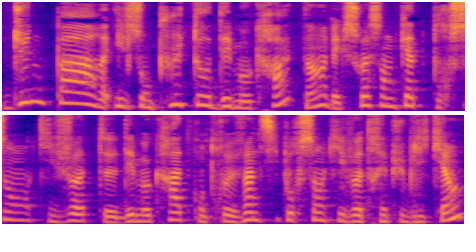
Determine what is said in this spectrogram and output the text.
d'une part, ils sont plutôt démocrates, hein, avec 64% qui votent démocrates contre 26% qui votent républicains,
